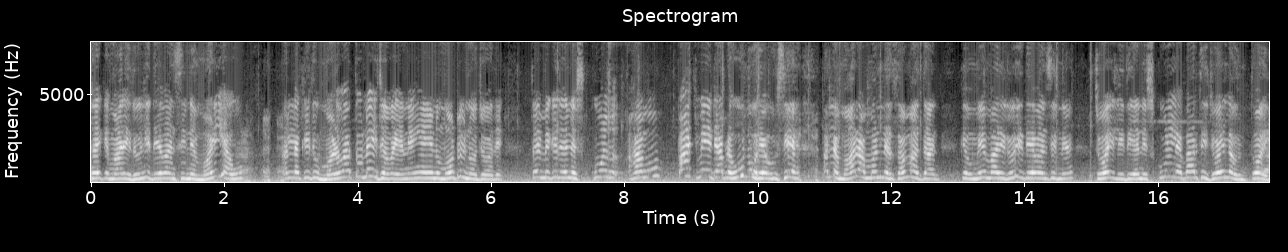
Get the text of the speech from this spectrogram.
થાય કે મારી રૂહી દેવાંશીને મળી આવું. એટલે કીધું મળવા તો નહીં જવાય અને અહીંયા એનું મોઢું ન જોવા દે. તો મેં કીધું એને સ્કૂલ હામું પાંચ મિનિટ આપણે ઊભું રહેવું છે. એટલે મારા મનને સમાધાન કે મેં મારી રૂહી ને જોઈ લીધી એની સ્કૂલને બહારથી જોઈ લઉં તોય.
